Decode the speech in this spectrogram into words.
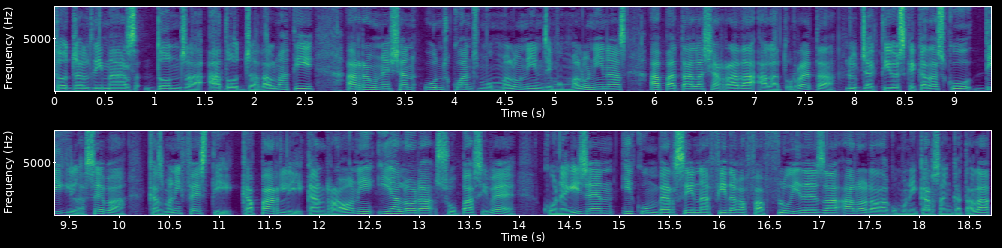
Tots els dimarts d'11 a 12 del matí es reuneixen uns quants montmelonins i montmelonines a patar la xerrada a la torreta. L'objectiu és que cadascú digui la seva, que es manifesti, que parli, que enraoni i alhora s'ho passi bé, conegui gent i conversin a fi d'agafar fluidesa a l'hora de comunicar-se en català.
